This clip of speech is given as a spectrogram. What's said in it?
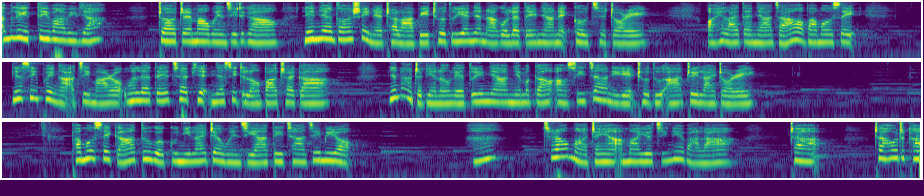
အမလီသေးပါပြီဗျာ။တော်တဲမဝင်ကြီးတကောင်လင်းမြန်သောရှိန်နဲ့ထွက်လာပြီးထို့သူရဲ့မျက်နှာကိုလက်သေးများနဲ့ကုတ်ချစ်တော့တယ်။အော်ဟစ်လိုက်တဲ့များကြောင့်ဘာမုံစိတ် မျက်စိဖွင့်ကအကြည့်မှာတော့ဝင်လက်သေးချက်ဖြစ်မျက်စိတစ်လုံးပေါထွက်ကမျက်နှာတစ်ပြင်လုံးလဲသွေးများမြင်မကောင်းအောင်စီးကျနေတဲ့ထို့သူအားတွေ့လိုက်တော့တယ်။ဖမုတ်စိတ်ကသူ့ကိုကူညီလိုက်တဲ့ဝင်ကြီးအားတေချာကြည့်ပြီးတော့ဟမ်ခြေထောက်မှာတန်ရအမာရွက်ကြီးနေပါလားဒါဒါဟုတ်တခါ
